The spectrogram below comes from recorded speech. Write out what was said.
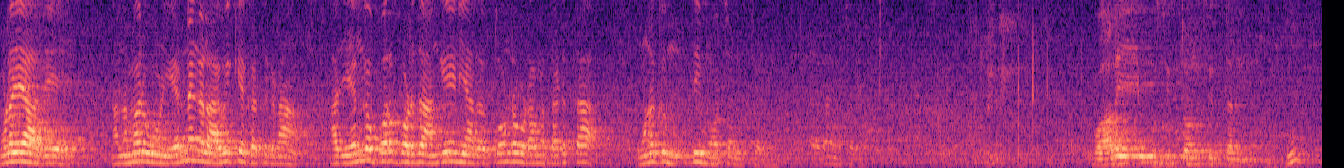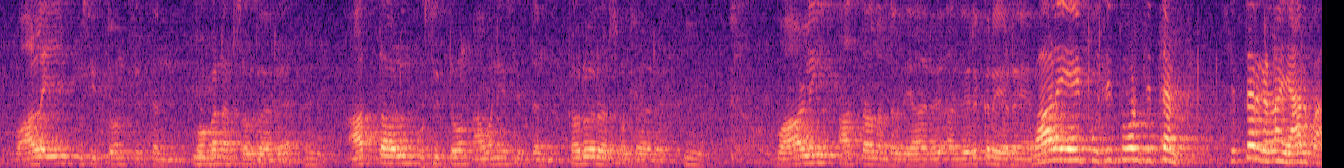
முளையாது. அந்த மாதிரி உன் எண்ணங்களை அவிக்க கற்றுக்கினா அது எங்கே புறப்படுது? அங்கேயே நீ அதை தோன்ற விடாமல் தடுத்தா உனக்கு முக்தி மோட்சம் நிச்சயம். அதான் நான் சொல்றேன். வாழையை புசித்தோன் சித்தன்? வாழையை புசித்தோன் சித்தன். கொகனர் சொல்றாரு ஆத்தாலும் ஆத்தாளும் புசித்தோன் அவனே சித்தன். கரூரர் சொல்றாரு வாழை ஆத்தாள்ன்றது யாரு? அது இருக்கிற இடம் வாழையை புசித்தோன் சித்தன். சித்தர்கள்லாம் யாருப்பா?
